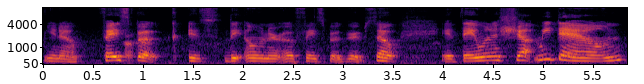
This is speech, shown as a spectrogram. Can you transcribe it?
you know facebook is the owner of facebook groups. So if they want to shut me down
